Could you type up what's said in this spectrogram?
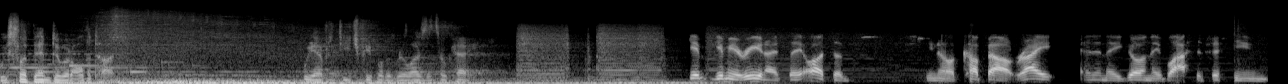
We slip into it all the time. We have to teach people to realize it's okay. Give, give me a read, and I say, oh, it's a, you know, a cup out right and then they go and they blast it 15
